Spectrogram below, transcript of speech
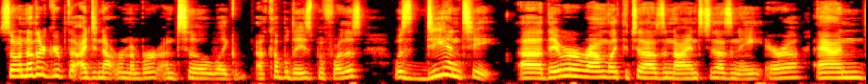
So another group that I did not remember until like a couple days before this was DNT. Uh, they were around like the 2009 2008 era, and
